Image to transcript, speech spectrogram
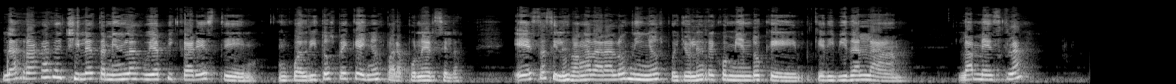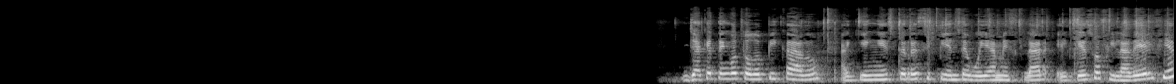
Las rajas de chile también las voy a picar este, en cuadritos pequeños para ponérselas. Estas si les van a dar a los niños, pues yo les recomiendo que, que dividan la, la mezcla. Ya que tengo todo picado, aquí en este recipiente voy a mezclar el queso Filadelfia,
